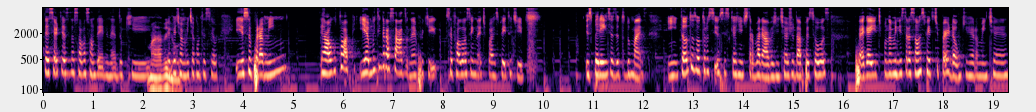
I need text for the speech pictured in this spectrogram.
ter certeza da salvação dele, né, do que efetivamente aconteceu. E isso para mim é algo top. E é muito engraçado, né, porque você falou assim, né, tipo a respeito de experiências e tudo mais. E em tantos outros CIUCs que a gente trabalhava, a gente ia ajudar pessoas Pega aí, tipo, na ministração a respeito de perdão, que geralmente é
